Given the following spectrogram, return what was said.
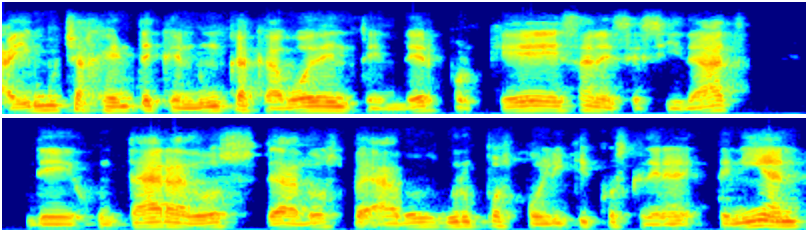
hay mucha gente que nunca acabó de entender por qué esa necesidad de juntar a dos, a dos, a dos grupos políticos que tenían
